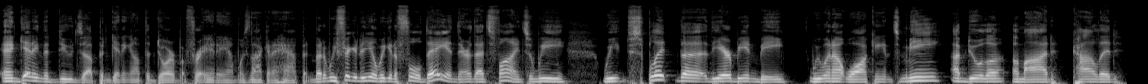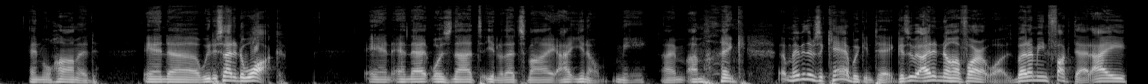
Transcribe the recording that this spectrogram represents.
And getting the dudes up and getting out the door, but for 8 a.m. was not going to happen. But we figured, you know, we get a full day in there, that's fine. So we we split the the Airbnb. We went out walking. It's me, Abdullah, Ahmad, Khalid, and Muhammad and uh, we decided to walk. And and that was not you know that's my I you know me I'm I'm like maybe there's a cab we can take because I didn't know how far it was but I mean fuck that I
